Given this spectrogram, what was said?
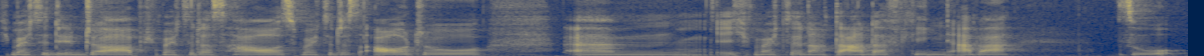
ich möchte den Job, ich möchte das Haus, ich möchte das Auto, ähm, ich möchte nach da und da fliegen, aber so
